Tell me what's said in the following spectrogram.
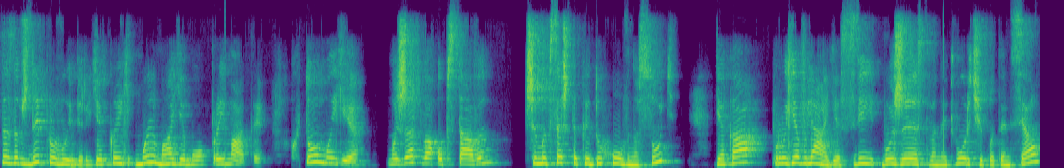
Це завжди про вибір, який ми маємо приймати. Хто ми є? Ми жертва обставин, чи ми все ж таки духовна суть, яка проявляє свій божественний творчий потенціал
